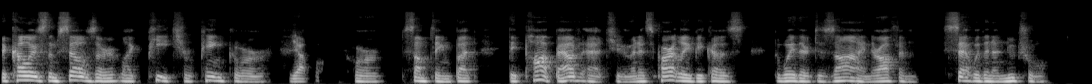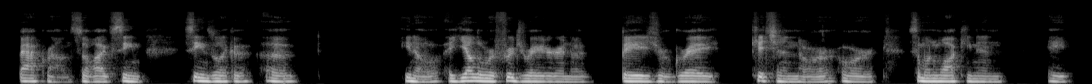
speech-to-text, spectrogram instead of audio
the colors themselves are like peach or pink or yeah or something, but they pop out at you, and it's partly because the way they're designed, they're often set within a neutral background. So I've seen scenes like a, a you know a yellow refrigerator in a beige or gray kitchen, or or someone walking in a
